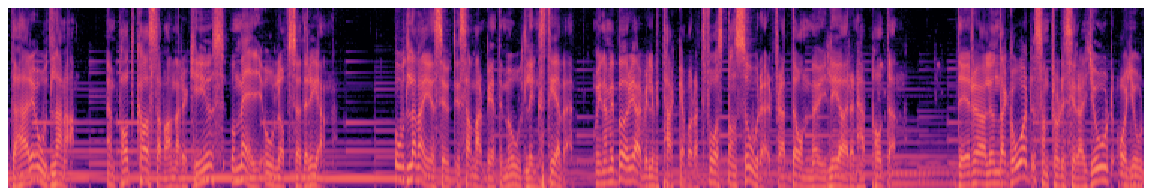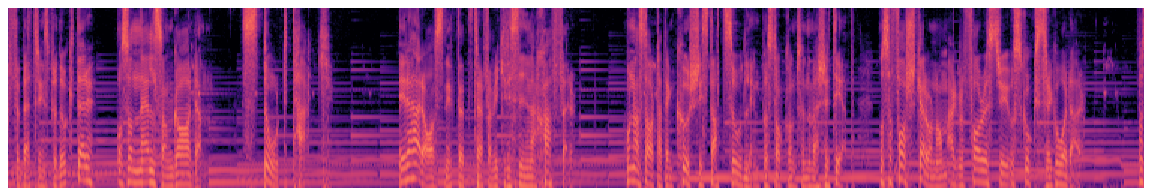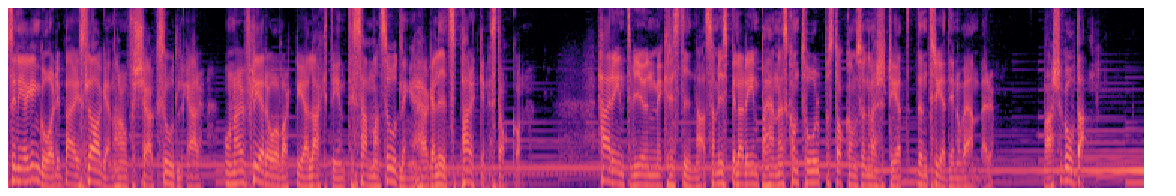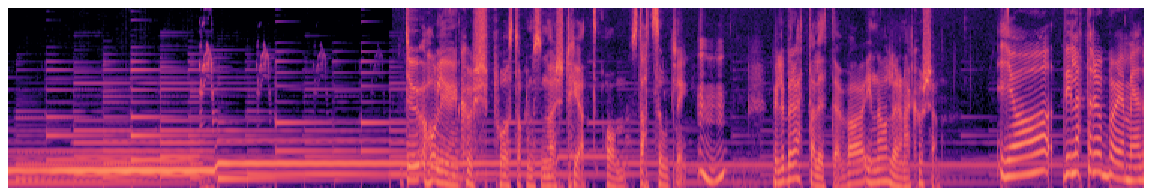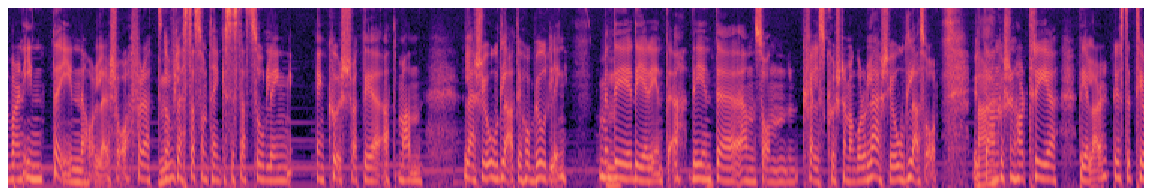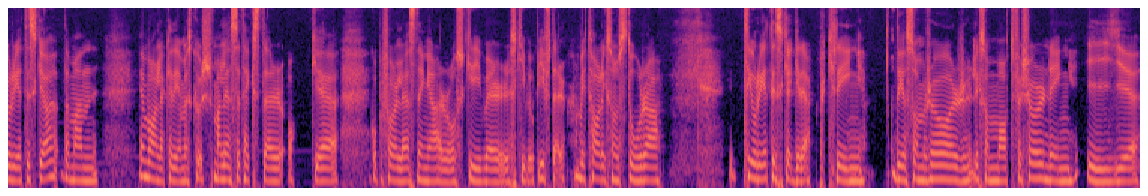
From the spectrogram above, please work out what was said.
Det här är Odlarna, en podcast av Anna Rökeus och mig, Olof Söderén. Odlarna ges ut i samarbete med Odlingstv. Och innan vi börjar vill vi tacka våra två sponsorer för att de möjliggör den här podden. Det är Rölunda Gård som producerar jord och jordförbättringsprodukter och så Nelson Garden. Stort tack! I det här avsnittet träffar vi Kristina Schaffer. Hon har startat en kurs i stadsodling på Stockholms universitet och så forskar hon om agroforestry och skogsträdgårdar. På sin egen gård i Bergslagen har hon försöksodlingar och hon har i flera år varit delaktig i en tillsammansodling i Högalidsparken i Stockholm. Här är intervjun med Kristina som vi spelade in på hennes kontor på Stockholms universitet den 3 november. Varsågoda! Du håller ju en kurs på Stockholms universitet om stadsodling. Mm. Vill du berätta lite? Vad innehåller den här kursen? Ja, det är lättare att börja med vad den inte innehåller. så. För att Mm. de flesta som tänker sig stadsodling, en kurs, så att det är att man lär sig odla, att det är hobbyodling. Men Mm. det, det är det inte. Det är inte en sån kvällskurs när man går och lär sig odla. så. Utan Nej. kursen har tre delar. Dels det teoretiska, där man en vanlig akademisk kurs. Man läser texter och eh, går på föreläsningar och skriver, skriver uppgifter. Vi tar liksom stora teoretiska grepp kring det som rör liksom matförsörjning i eh,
